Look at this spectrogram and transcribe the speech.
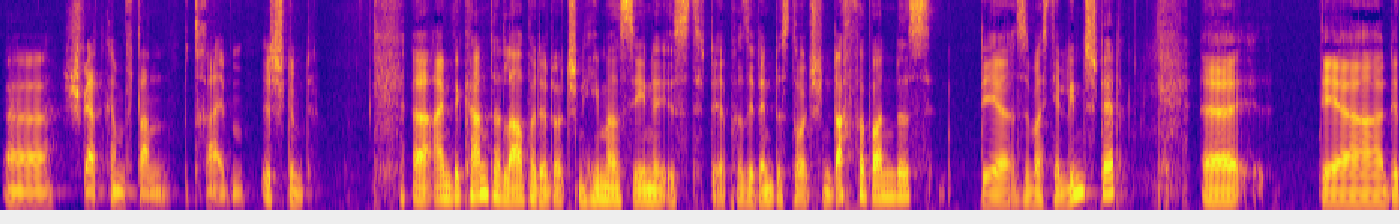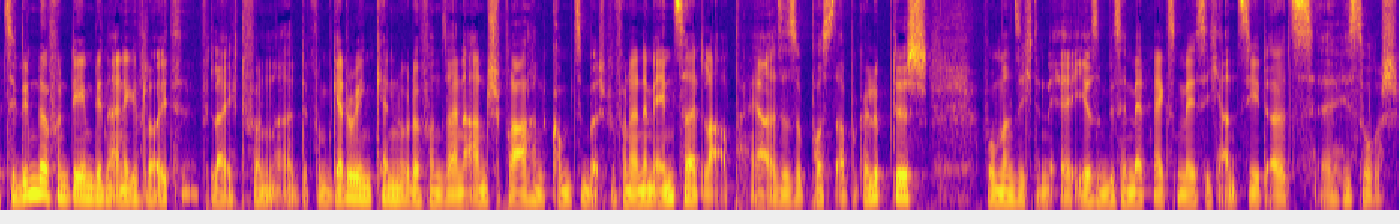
äh, Schwertkampf dann betreiben. Es stimmt. Äh, ein bekannter LARPer der deutschen HEMA-Szene ist der Präsident des Deutschen Dachverbandes, der Sebastian Lindstedt. Äh, der, der Zylinder von dem, den einige vielleicht, vielleicht von, äh, vom Gathering kennen oder von seinen Ansprachen, kommt zum Beispiel von einem Endzeit-Lab. Ja, also so postapokalyptisch, wo man sich dann eher so ein bisschen Mad Max-mäßig anzieht als äh, historisch.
